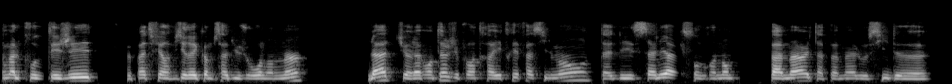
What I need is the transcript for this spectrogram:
pas mal protégé, peux pas te faire virer comme ça du jour au lendemain. Là, tu as l'avantage de pouvoir travailler très facilement. Tu as des salaires qui sont vraiment pas mal. Tu as pas mal aussi de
